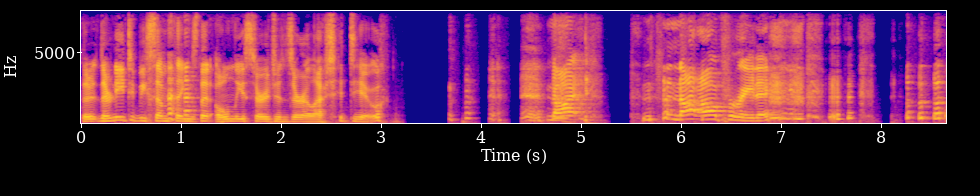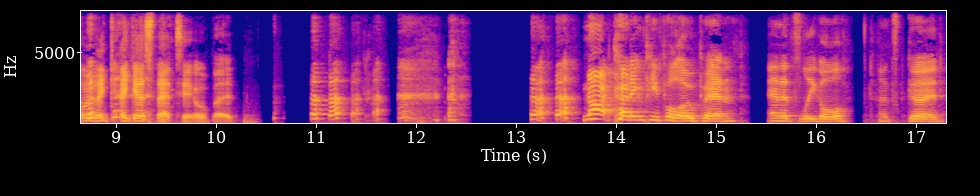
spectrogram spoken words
There, there need to be some things that only surgeons are allowed to do. Not not operating. well, I, I guess that too, but not cutting people open and it's legal and it's good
